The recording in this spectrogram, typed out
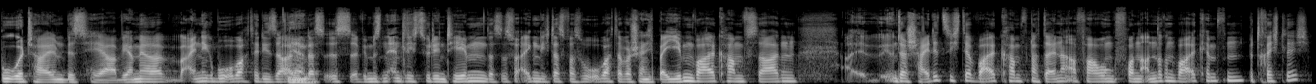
beurteilen bisher? Wir haben ja einige Beobachter, die sagen, ja. das ist, wir müssen endlich zu den Themen. Das ist eigentlich das, was Beobachter wahrscheinlich bei jedem Wahlkampf sagen. Äh, unterscheidet sich der Wahlkampf nach deiner Erfahrung von anderen Wahlkämpfen beträchtlich?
